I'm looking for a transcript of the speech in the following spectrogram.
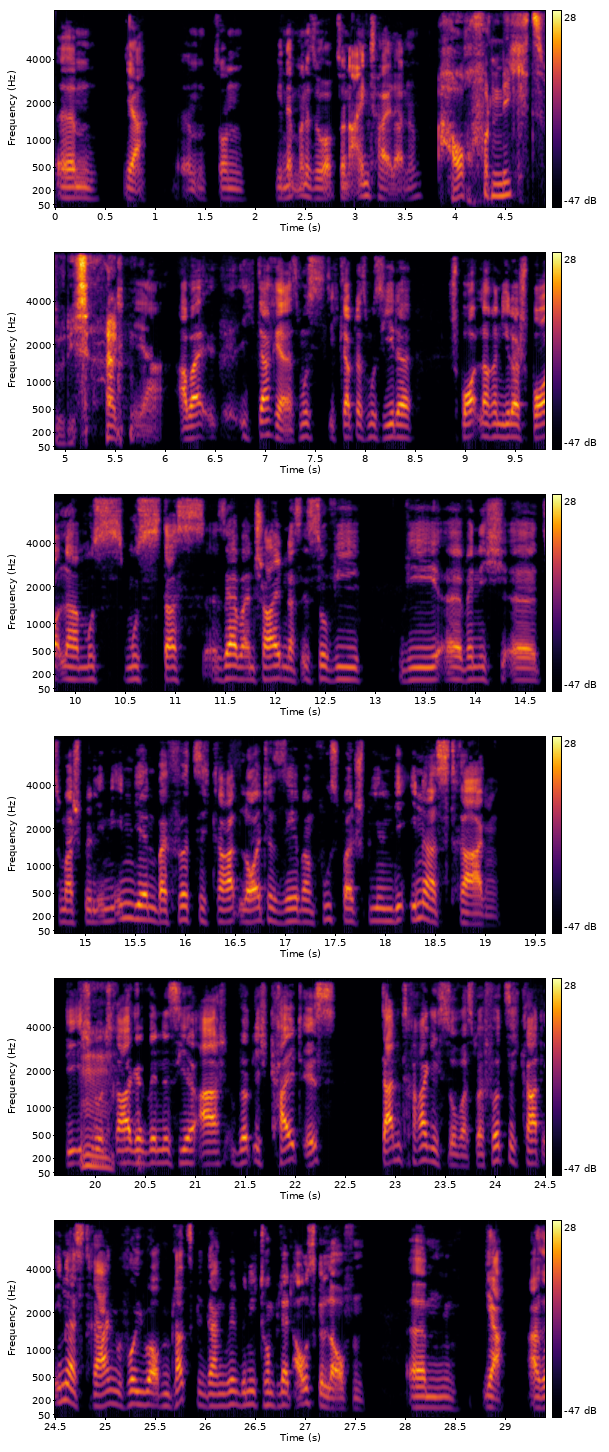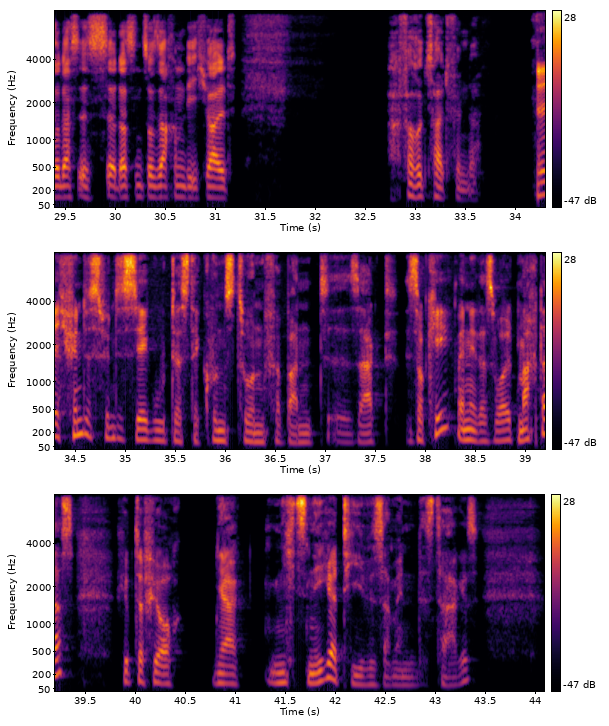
ähm, ja, ähm, so ein, wie nennt man das überhaupt, so ein Einteiler, ne? Hauch von nichts, würde ich sagen. Ja, aber ich dachte ja, das muss, ich glaube, das muss jeder Sportlerin, jeder Sportler muss muss das selber entscheiden. Das ist so wie wie äh, wenn ich äh, zum Beispiel in Indien bei 40 Grad Leute sehe beim Fußballspielen, die Inners tragen, die ich hm. nur trage, wenn es hier wirklich kalt ist dann trage ich sowas. Bei 40 Grad Inners tragen, bevor ich überhaupt auf den Platz gegangen bin, bin ich komplett ausgelaufen. Ähm, ja, also das ist, äh, das sind so Sachen, die ich halt verrückt halt finde. Ja, ich finde es, finde es sehr gut, dass der Kunstturnverband äh, sagt, ist okay, wenn ihr das wollt, macht das. Es gibt dafür auch, ja, nichts Negatives am Ende des Tages.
